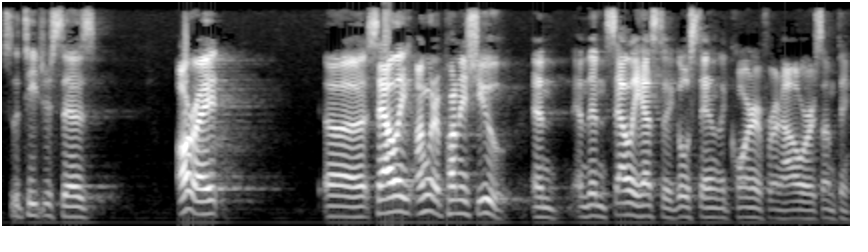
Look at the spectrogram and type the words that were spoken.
So the teacher says, all right, uh, Sally, I'm going to punish you. And, and then Sally has to go stand in the corner for an hour or something.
